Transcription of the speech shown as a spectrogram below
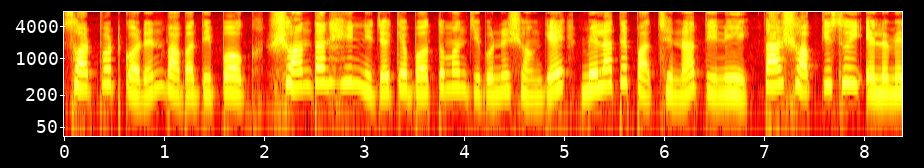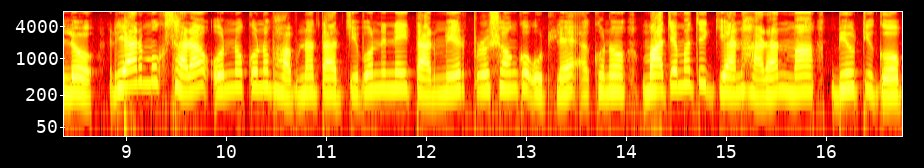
ছটফট করেন বাবা দীপক। সন্তানহীন নিজেকে বর্তমান জীবনের সঙ্গে মেলাতে পারছেন না তিনি। তার সবকিছুই এলোমেলো। রিয়ার মুখ ছাড়া অন্য কোনো ভাবনা তার জীবনে নেই। তার মেয়ের প্রসঙ্গ উঠলে এখনও মাঝে মাঝে জ্ঞান হারান মা বিউটি গোপ।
